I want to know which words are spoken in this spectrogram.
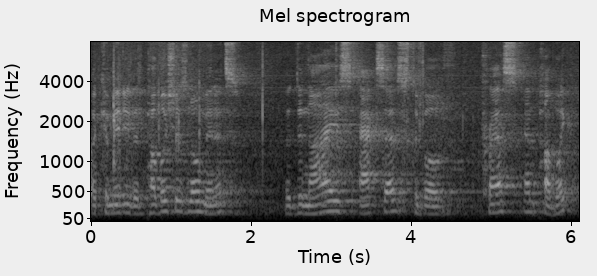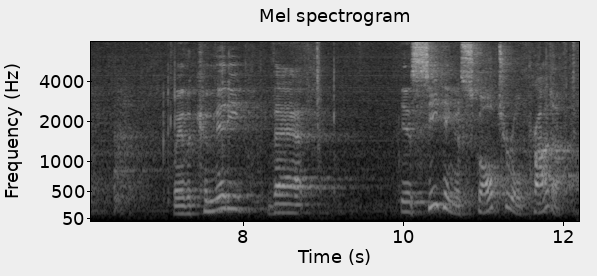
a committee that publishes no minutes, that denies access to both press and public. We have a committee that is seeking a sculptural product,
